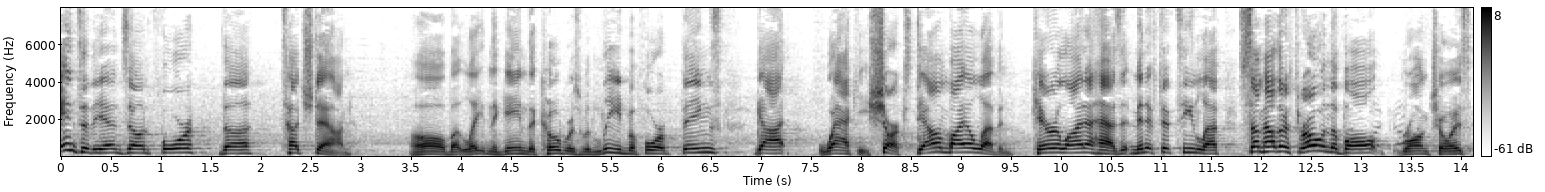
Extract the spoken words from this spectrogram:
into the end zone for the touchdown. Oh, but late in the game, the Cobras would lead before things got wacky. Sharks down by 11. Carolina has it. Minute 15 left. Somehow they're throwing the ball. Wrong choice.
